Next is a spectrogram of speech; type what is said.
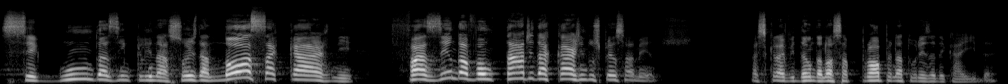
segundo as inclinações da nossa carne, fazendo a vontade da carne dos pensamentos, a escravidão da nossa própria natureza decaída.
